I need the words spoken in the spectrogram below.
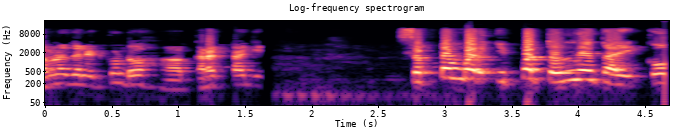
ಗಮನದಲ್ಲಿಟ್ಕೊಂಡು ಕರೆಕ್ಟ್ ಆಗಿ ಸೆಪ್ಟೆಂಬರ್ ಇಪ್ಪತ್ತೊಂದನೇ ತಾರೀಕು,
